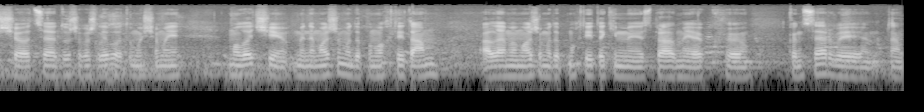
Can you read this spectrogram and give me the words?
що це дуже важливо, тому що ми молодші, ми не можемо допомогти там, але ми можемо допомогти такими справами, як е, консерви, там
